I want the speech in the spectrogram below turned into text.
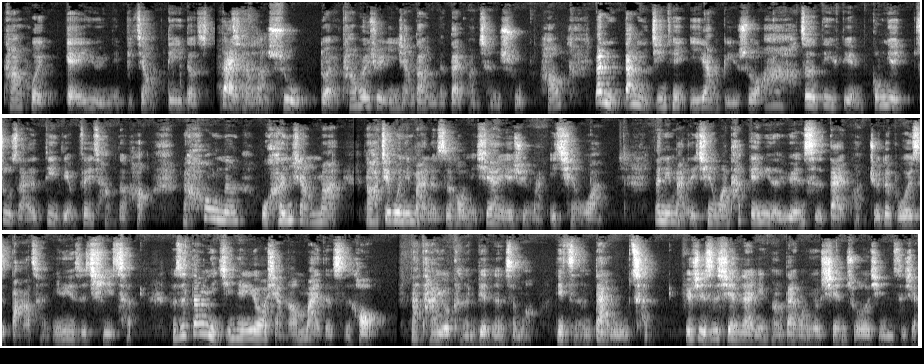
它会给予你比较低的贷款数，对，它会去影响到你的贷款成数。好，那你当你今天一样，比如说啊，这个地点工业住宅的地点非常的好，然后呢，我很想买，然后结果你买了之后，你现在也许买一千万，那你买了一千万，他给你的原始贷款绝对不会是八成，一定是七成。可是当你今天又要想要卖的时候，那它有可能变成什么？你只能贷五成，尤其是现在银行贷款又限缩的情形之下，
